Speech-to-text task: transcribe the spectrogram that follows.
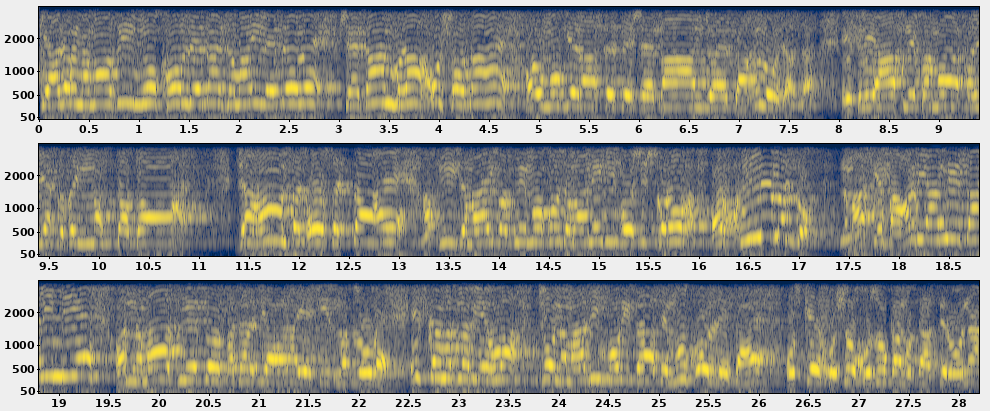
کہ اگر نمازی منہ کھول دیتا ہے، جمائی لیتے ہوئے شیطان بڑا خوش ہوتا ہے اور منہ کے راستے سے شیطان جو ہے داخل ہو جاتا ہے۔ اس لیے آپ نے فرمایا فلیق مستفا جہاں تک ہو سکتا اپنی جمائی کو اپنے منہ کو دبانے کی کوشش کرو اور کھلنے مت دو۔ نماز کے باہر بھی آپ نے تعلیم دی ہے اور نماز میں تو بدر والا یہ چیز مطلوب ہے۔ اس کا مطلب یہ ہوا، جو نمازی پوری طرح سے منہ کھول دیتا ہے، اس کے خوشو خزو کا متاثر ہونا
